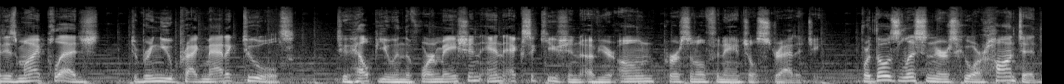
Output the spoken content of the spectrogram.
It is my pledge to bring you pragmatic tools to help you in the formation and execution of your own personal financial strategy. For those listeners who are haunted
